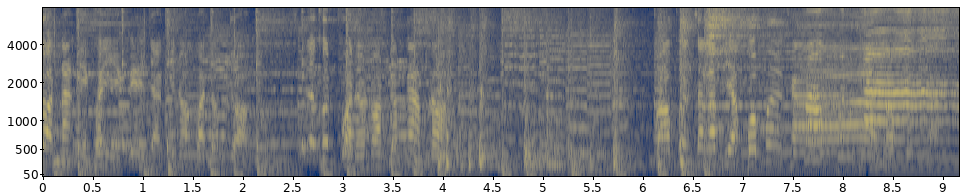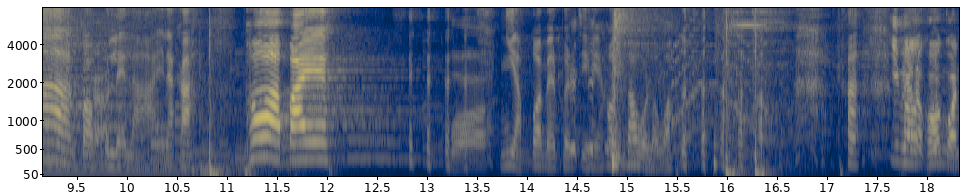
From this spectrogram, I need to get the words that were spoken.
่อนนั่งเอกพระเอกเด้จากพี่น้องบ้านน้องจอกเจ้าคนฝวดนอนงามนอนขอบคุณสำหรับเสียงผมเมือค่ะ ขอบคุณค่ะ ขอบคุณค่ะขอบคุณหลายๆนะคะ พ่อไป เงียบพ่อแมนเพิ่นจีให้เขาเศร้าแล้ววะ อีเมลเราขอก่อน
